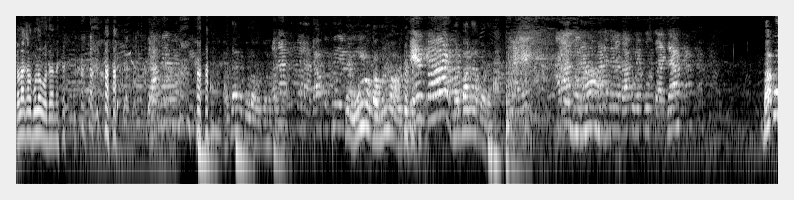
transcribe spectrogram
કલાકાર બોલાવો બધાને ગાઓ બોલાવો તો હું નો ગાવ મને નો આવડે. કેમ પણ? મારા બા ના પડે. બાપુ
